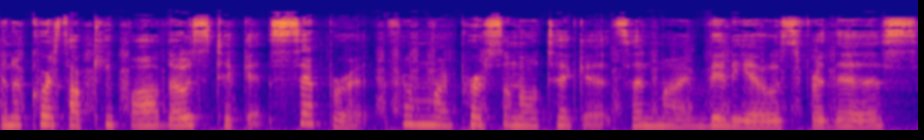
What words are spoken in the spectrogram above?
And of course, I'll keep all those tickets separate from my personal tickets and my videos for this.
